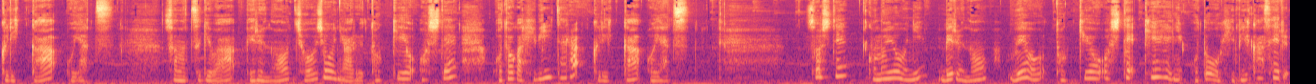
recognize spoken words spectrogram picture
クリッカーおやつ。その次はベルの頂上にある突起を押して音が響いたらクリッカーおやつ。そしてこのようにベルの上を突起を押してきれいに音を響かせる。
